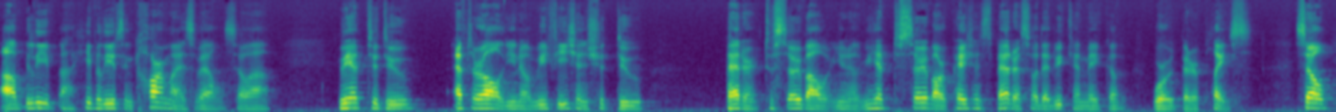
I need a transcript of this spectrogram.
I believe uh, he believes in karma as well. So uh, we have to do, after all, you know, we physicians should do better to serve our, you know, we have to serve our patients better so that we can make a world better place. So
